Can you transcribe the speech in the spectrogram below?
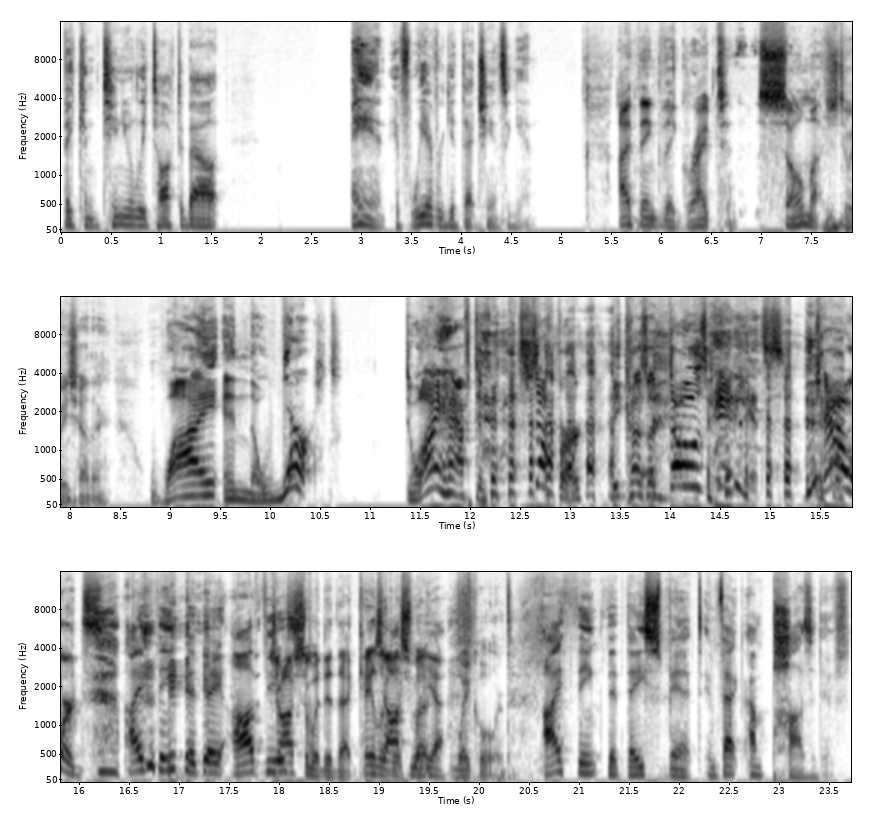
they continually talked about, man, if we ever get that chance again? I think they griped so much to each other. Why in the world do I have to suffer because of those idiots? Cowards. I think that they obviously Joshua did that. Caleb Joshua, was yeah. way cooler. I think that they spent, in fact, I'm positive,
